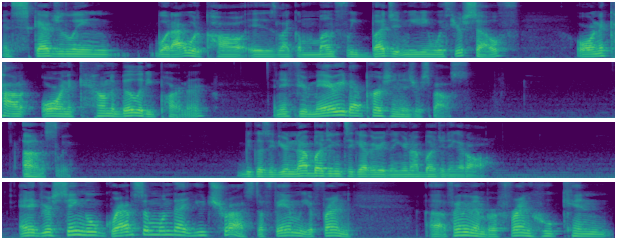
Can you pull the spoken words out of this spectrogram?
and scheduling what I would call is like a monthly budget meeting with yourself or an account or an accountability partner. And if you're married, that person is your spouse. Honestly. Because if you're not budgeting together, then you're not budgeting at all. And if you're single, grab someone that you trust, a family, a friend, a family member, a friend who can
